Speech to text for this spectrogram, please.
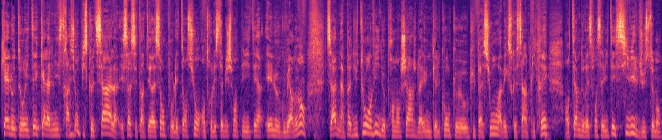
quelle autorité, quelle administration, puisque Tsahal, et ça c'est intéressant pour les tensions entre l'établissement militaire et le gouvernement, Tsahal n'a pas du tout envie de prendre en charge là, une quelconque euh, occupation avec ce que ça impliquerait en termes de responsabilité civile, justement.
